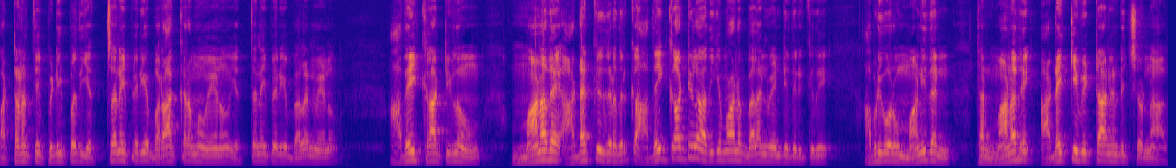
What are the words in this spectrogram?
பட்டணத்தை பிடிப்பது எத்தனை பெரிய பராக்கிரமம் வேணும் எத்தனை பெரிய பலன் வேணும்? அதை காட்டிலும் மனதை அடக்குகிறதற்கு அதை காட்டிலும் அதிகமான பலன் வேண்டியது இருக்குது. அப்படி ஒரு மனிதன் தன் மனதை அடக்கி விட்டான் என்று சொன்னால்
